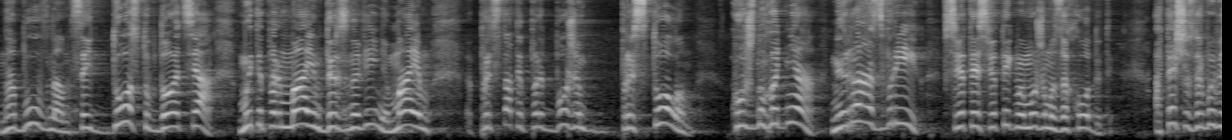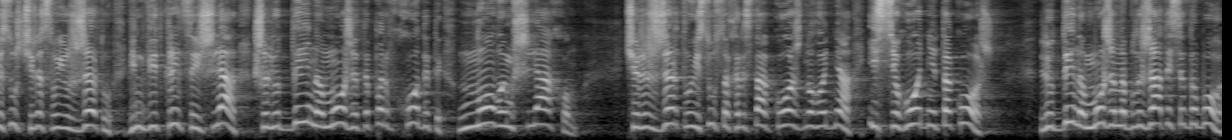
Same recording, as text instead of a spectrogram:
Набув нам цей доступ до Отця. Ми тепер маємо дерзновіння, маємо предстати перед Божим престолом кожного дня, не раз в рік. В святе святих ми можемо заходити. А те, що зробив Ісус через свою жертву, Він відкрив цей шлях, що людина може тепер входити новим шляхом через жертву Ісуса Христа кожного дня. І сьогодні також. Людина може наближатися до Бога.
